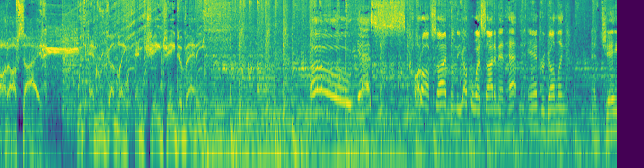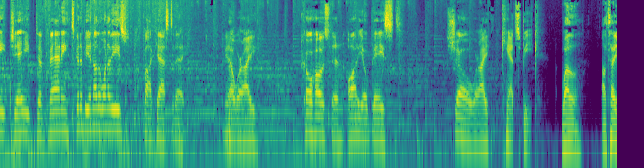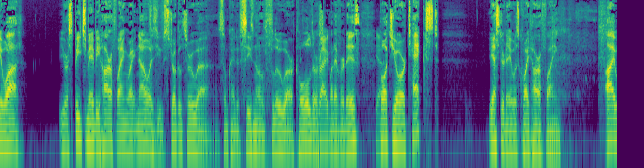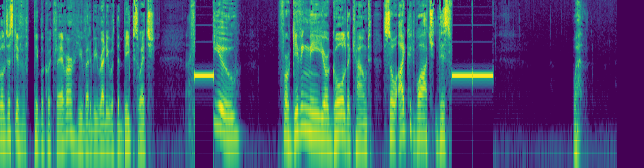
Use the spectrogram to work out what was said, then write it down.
Caught Offside with Andrew Gunling and JJ Devaney. Oh, yes. Caught offside from the Upper West Side of Manhattan, Andrew Gunling and JJ Devaney. It's going to be another one of these podcasts today, you know, where I co host an audio based show where I can't speak. Well, I'll tell you what. Your speech may be horrifying right now as you struggle through uh, some kind of seasonal flu or cold or Right. whatever it is. Yeah. But your text yesterday was quite horrifying. I will just give people a quick flavour. You better be ready with the beep switch. F- you for giving me your gold account so I could watch this. well,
